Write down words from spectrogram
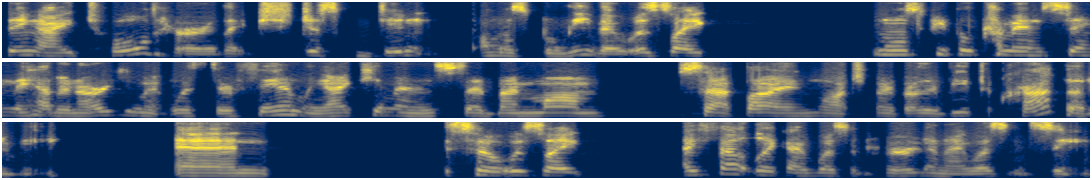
thing i told her like she just didn't almost believe it, it was like most people come in saying they had an argument with their family. I came in and said my mom sat by and watched my brother beat the crap out of me. And so it was like I felt like I wasn't heard and I wasn't seen.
